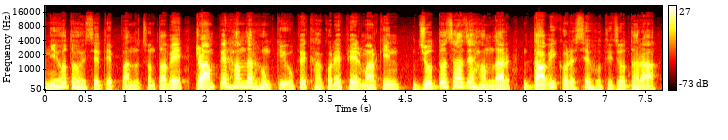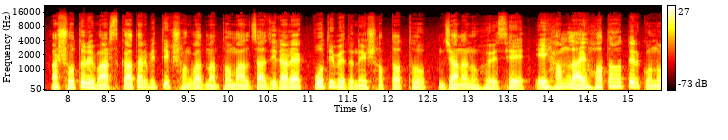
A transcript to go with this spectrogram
নিহত হয়েছে তেপ্পান্ন জন। তবে ট্রাম্পের হামলার হুমকি উপেক্ষা করে ফের মার্কিন যুদ্ধজাহাজে হামলার দাবি করেছে হুতি যোদ্ধারা। সতেরোই মার্চ কাতার ভিত্তিক সংবাদ মাধ্যম আল জাজিরার এক প্রতিবেদনে সব তথ্য জানানো হয়েছে। এই হামলায় হতাহতের কোনো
